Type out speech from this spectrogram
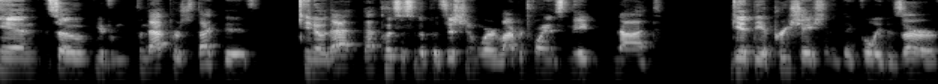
And so you know, from, from that perspective, you know, that, that puts us in a position where laboratorians may not get the appreciation that they fully deserve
